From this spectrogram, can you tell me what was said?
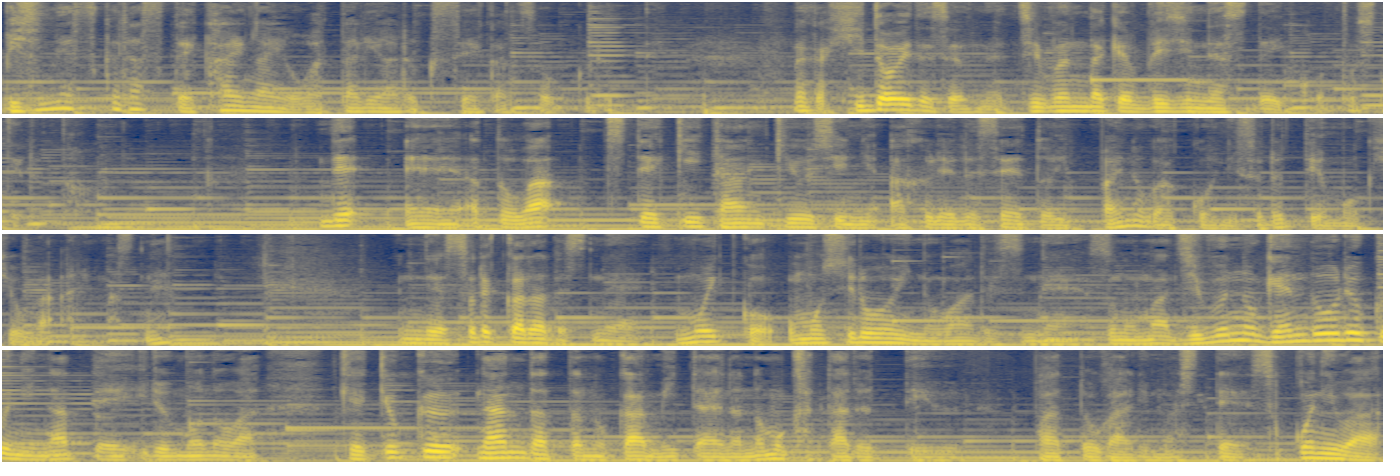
ビジネスクラスで海外を渡り歩く生活を送るってなんかひどいですよね自分だけビジネスで行こうとしてると。で、えー、あとは知的探求心にあふれる生徒いっぱいの学校にするっていう目標がありますね。でそれからですねもう一個面白いのはですねそのまあ自分の原動力になっているものは結局何だったのかみたいなのも語るっていうパートがありましてそこには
